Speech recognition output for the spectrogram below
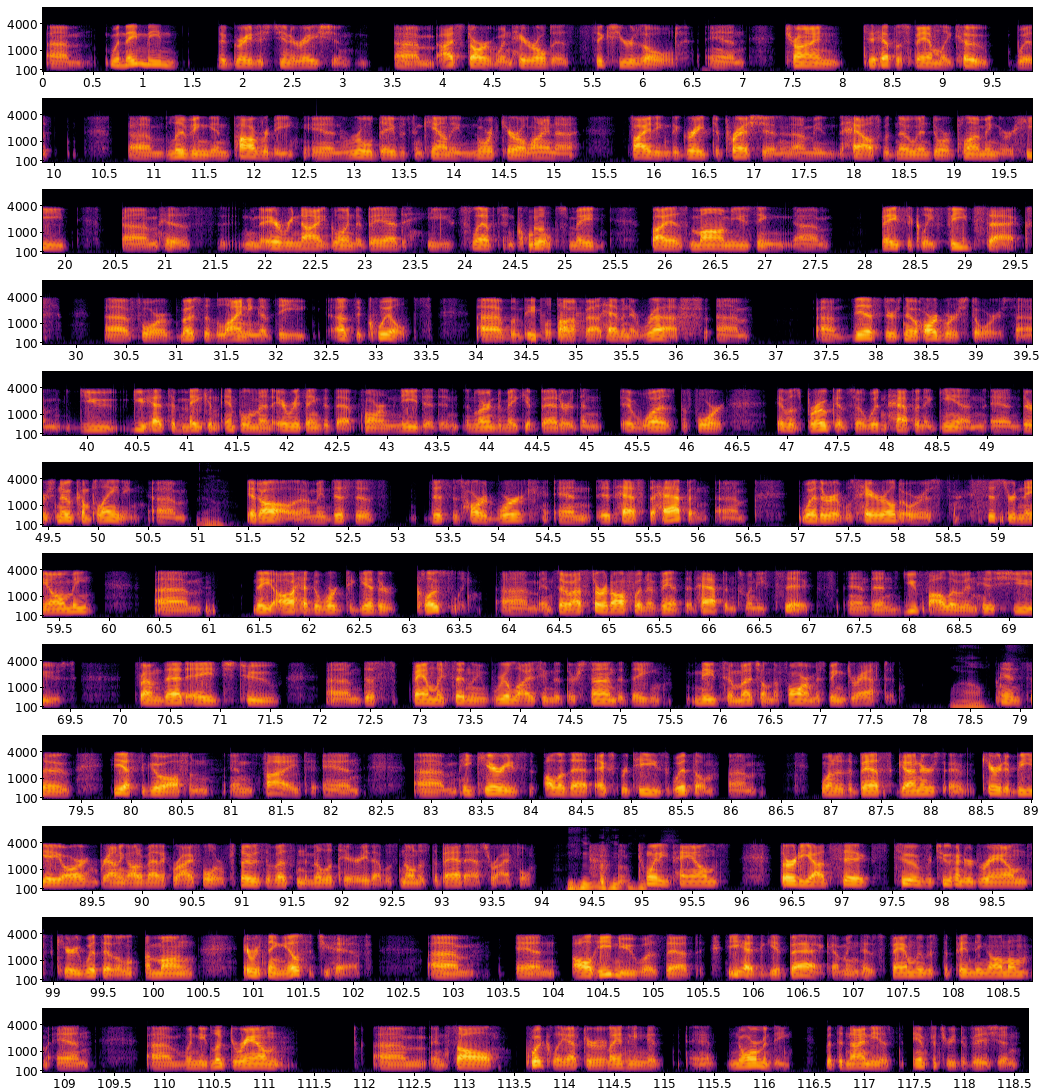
Um, when they mean the greatest generation, um, I start when Harold is six years old and trying to help his family cope with um, living in poverty in rural Davidson County, North Carolina, fighting the Great Depression. I mean, house with no indoor plumbing or heat. Um, his, you know, every night going to bed, he slept in quilts made by his mom using um, basically feed sacks uh, for most of the lining of the of the quilts uh, when people talk about having it rough. Um, um, this there's no hardware stores. Um, you you had to make and implement everything that that farm needed and, and learn to make it better than it was before it was broken, so it wouldn't happen again. And there's no complaining um, yeah. at all. I mean, this is this is hard work, and it has to happen. Um, whether it was Harold or his sister Naomi, um, they all had to work together closely um, and so I start off with an event that happens when he's six, and then you follow in his shoes from that age to um, this family suddenly realizing that their son that they need so much on the farm is being drafted. Wow. And so he has to go off and, and fight, and um, he carries all of that expertise with him. Um, one of the best gunners, uh, carried a BAR, Browning automatic rifle, or for those of us in the military, that was known as the badass rifle. 20 pounds, 30 odd six, two over 200 rounds carried with it among everything else that you have. Um, and all he knew was that he had to get back. I mean, his family was depending on him, and um, when he looked around um, and saw quickly after landing at, at Normandy with the 90th Infantry Division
